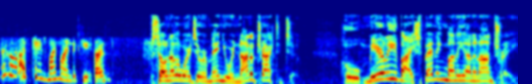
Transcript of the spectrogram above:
I've changed my mind a few times. So in other words, there were men you were not attracted to who merely by spending money on an entree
